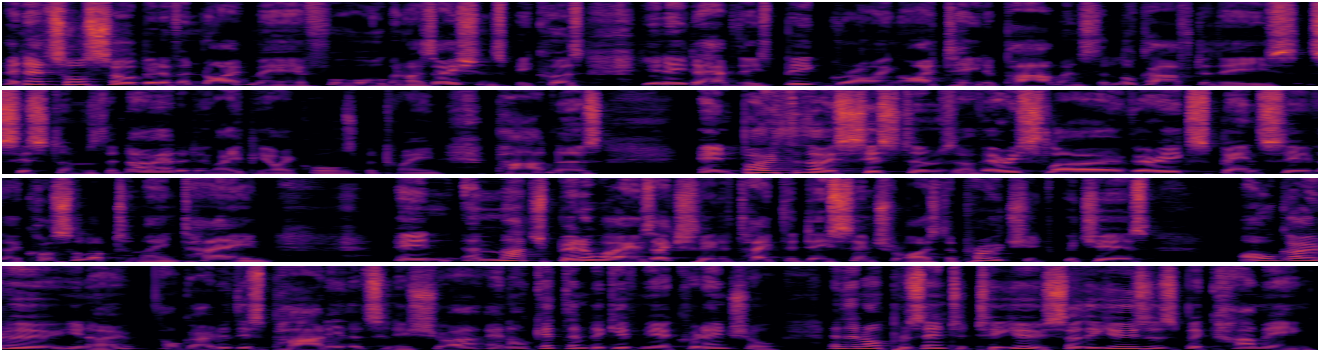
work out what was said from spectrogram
And that's also a bit of a nightmare for organizations because you need to have these big growing IT departments that look after these systems that know how to do API calls between partners. And both of those systems are very slow, very expensive, they cost a lot to maintain. And a much better way is actually to take the decentralized approach, which is I'll go to, you know, I'll go to this party that's an issuer and I'll get them to give me a credential and then I'll present it to you. So the user's becoming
